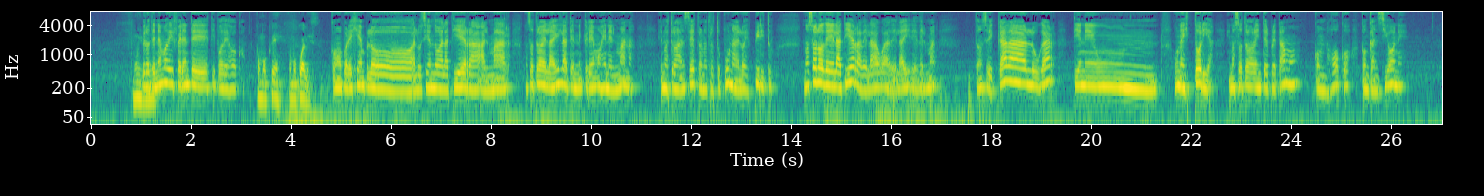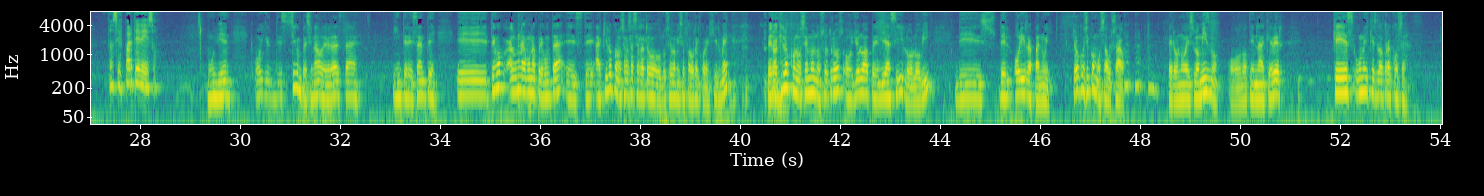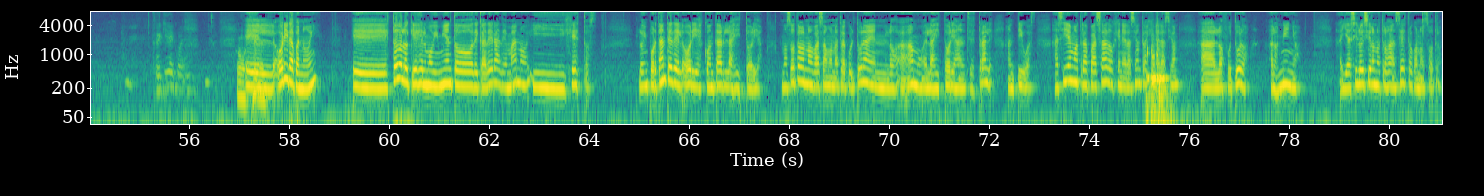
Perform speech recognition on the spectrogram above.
Muy Pero bien. tenemos diferentes tipos de joco ¿Cómo qué? ¿Cómo cuáles? como por ejemplo aluciendo a la tierra, al mar. Nosotros en la isla ten- creemos en el mana, en nuestros ancestros, en nuestros tupunas, en los espíritus, no solo de la tierra, del agua, del aire, del mar. Entonces, cada lugar tiene un, una historia y nosotros la interpretamos con jocos, con canciones. Entonces, parte de eso. Muy bien. Oye, de- sigo impresionado, de verdad está interesante. Eh, tengo alguna una pregunta. Este, aquí lo conocemos hace rato, Lucero me hizo favor de corregirme. Pero aquí lo conocemos nosotros, o yo lo aprendí así, lo, lo vi, del Ori Rapanui. Yo lo conocí como Sausao, pero no es lo mismo, o no tiene nada que ver. ¿Qué es uno y qué es la otra cosa? El Ori Rapanui eh, es todo lo que es el movimiento de caderas, de manos y gestos. Lo importante del Ori es contar las historias. Nosotros nos basamos nuestra cultura en los amos, en las historias ancestrales, antiguas. Así hemos traspasado generación tras generación a los futuros, a los niños. Y así lo hicieron nuestros ancestros con nosotros.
